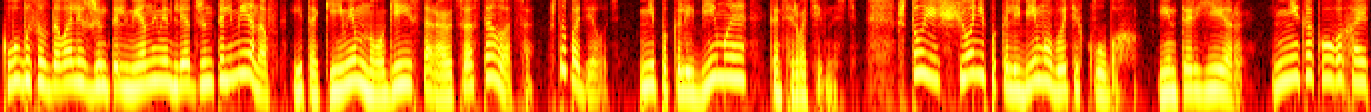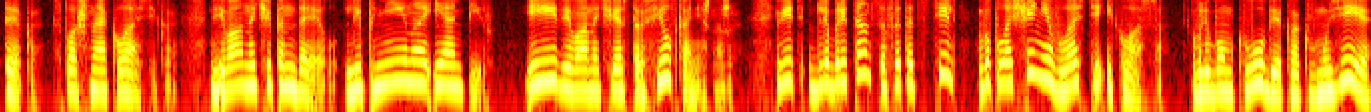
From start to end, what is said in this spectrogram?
клубы создавались джентльменами для джентльменов, и такими многие и стараются оставаться. Что поделать? Непоколебимая консервативность. Что еще непоколебимо в этих клубах? Интерьеры. Никакого хай-тека, сплошная классика. Диваны Чиппендейл, лепнина и ампир. И диваны Честерфилд, конечно же. Ведь для британцев этот стиль — воплощение власти и класса. В любом клубе, как в музее,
